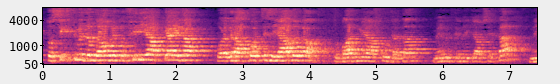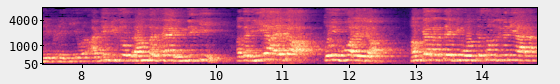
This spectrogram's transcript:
तो सिक्स में जब जाओगे तो फिर ये आपके आएगा? और अगर आपको अच्छे से याद होगा तो बाद में आपको ज़्यादा मेहनत करने की आवश्यकता नहीं पड़ेगी। और आगे की जो ग्रामर है हिंदी की, अगर ये आएगा तो ही वो आएगा। हम क्या करते हैं कि बोलते, समझ में नहीं आ रहा।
